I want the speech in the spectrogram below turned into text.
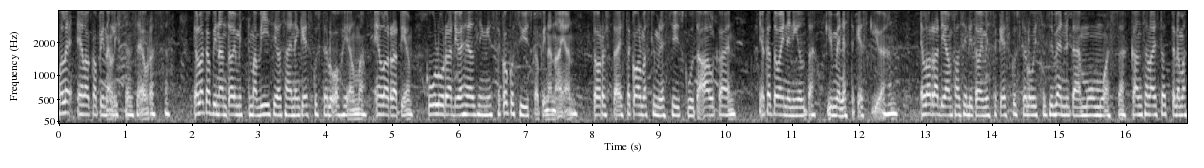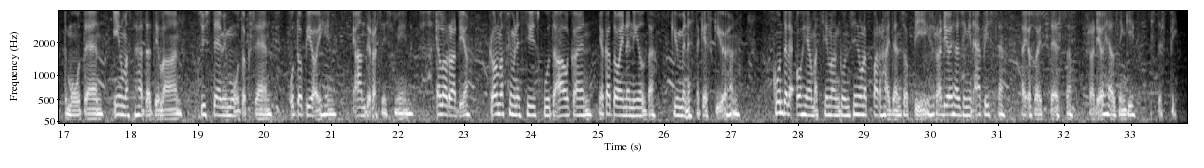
Ole elokapinallisten seurassa. Elokapinan toimittama viisiosainen keskusteluohjelma Eloradio kuuluu Radio Helsingissä koko syyskapinan ajan, torstaista 30. syyskuuta alkaen, joka toinen ilta kymmenestä keskiyöhön. Eloradion fasilitoimissa keskusteluissa syvennytään muun muassa kansalaistottelemattomuuteen, ilmastohätätilaan, systeemimuutokseen, utopioihin ja antirasismiin. Eloradio 30. syyskuuta alkaen joka toinen ilta kymmenestä keskiyöhön. Kuuntele ohjelmat silloin, kun sinulle parhaiten sopii Radio Helsingin appissa tai osoitteessa radiohelsinki.fi.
